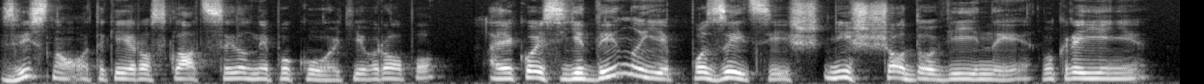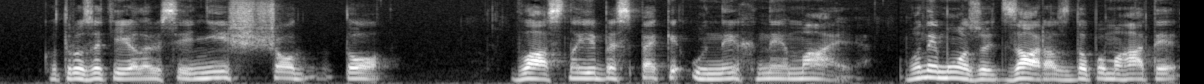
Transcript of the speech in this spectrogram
Звісно, отакий розклад сил непокоїть Європу. А якоїсь єдиної позиції ні щодо війни в Україні, котру затіяла Росія, ні щодо власної безпеки у них немає. Вони можуть зараз допомагати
